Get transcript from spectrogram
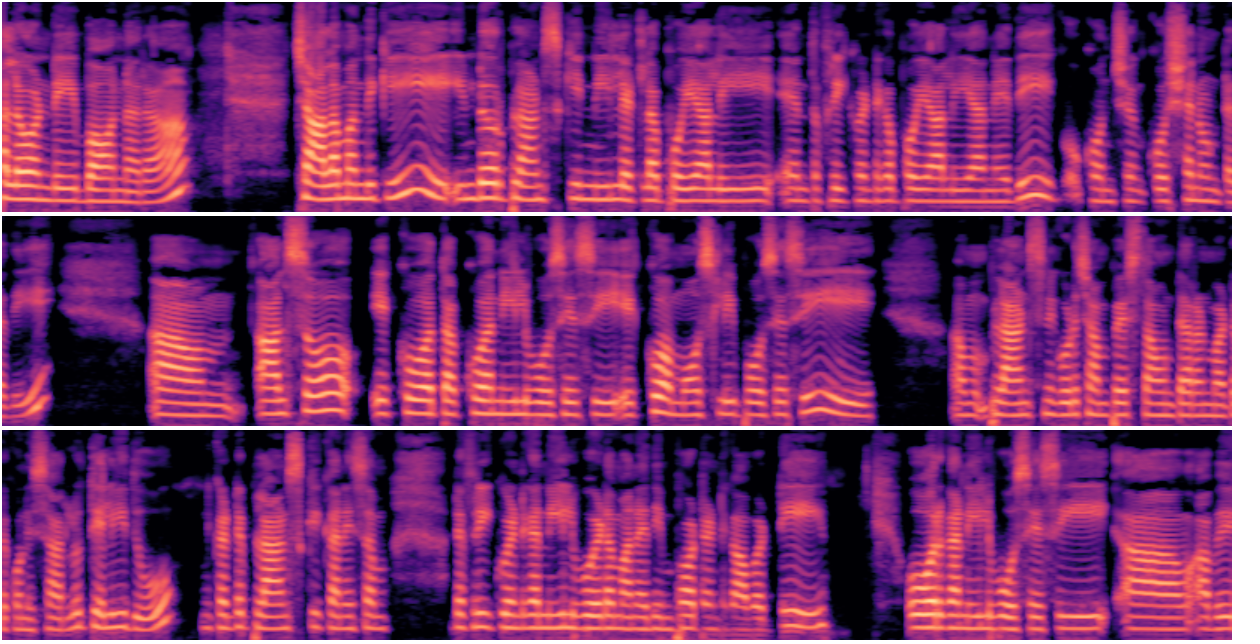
హలో అండి. బాగున్నారా చాలామందికి ఇండోర్ ప్లాంట్స్‌కి నీళ్ళెట్లా పోయాలి? ఎంత ఫ్రీక్వెంట్‌గా పోయాలి? అనేది కొంచెం క్వశ్చన్ ఉంటది. ఆల్సో ఎక్కువ, తక్కువ నీళ్ళు పోసేసి, ఎక్కువ మోస్ట్‌లీ పోసేసి ప్లాంట్స్‌ని కూడా చంపేస్తా ఉంటారనమాట కొన్నిసార్లు. తెలీదు. ఎందుకంటే ప్లాంట్స్‌కి కనీసం అంటే ఫ్రీక్వెంట్‌గా నీళ్ళు పోయడం అనేది ఇంపార్టెంట్ కాబట్టి, ఓవర్‌గా నీళ్ళు పోసేసి అవి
